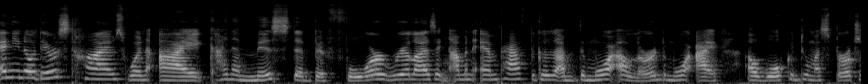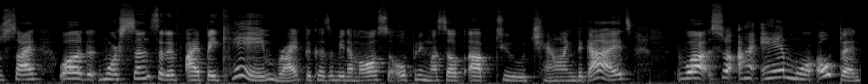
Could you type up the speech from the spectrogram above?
And you know, there's times when I kind of missed it before realizing I'm an empath because I'm the more I learned, the more I awoke into my spiritual side, well, the more sensitive I became, right? Because I mean, I'm also opening myself up to channeling the guides. Well, so I am more open.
